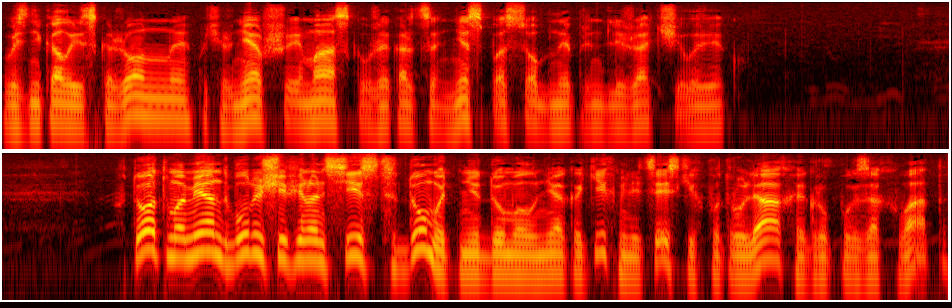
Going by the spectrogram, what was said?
возникала искаженная, почерневшая маска, уже, кажется, неспособная принадлежать человеку тот момент будущий финансист думать не думал ни о каких милицейских патрулях и группах захвата.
